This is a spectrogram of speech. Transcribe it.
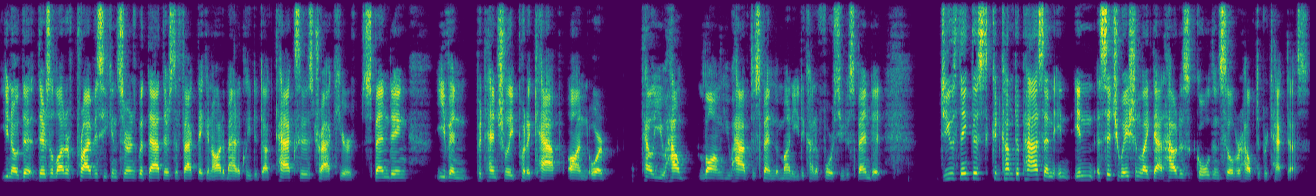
you know, the, there's a lot of privacy concerns with that. There's the fact they can automatically deduct taxes, track your spending, even potentially put a cap on or tell you how long you have to spend the money to kind of force you to spend it do you think this could come to pass? And in, in a situation like that, how does gold and silver help to protect us?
